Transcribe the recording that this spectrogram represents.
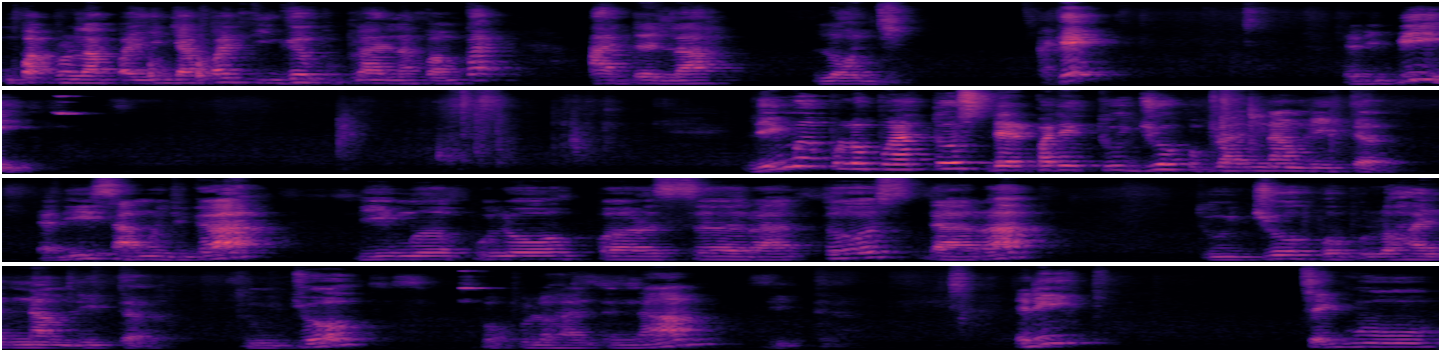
48. Yang jawapan 3.84 adalah logik. Okey? Jadi B. 50% daripada 7.6 liter. Jadi sama juga 50 per 100 darab 7.6 liter. 7.6 liter. Jadi cikgu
